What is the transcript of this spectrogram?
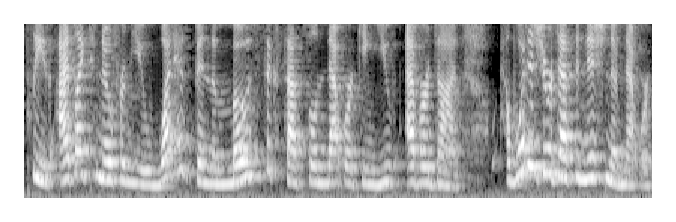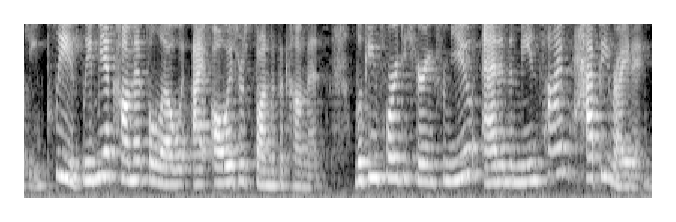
please, I'd like to know from you, what has been the most successful networking you've ever done? What is your definition of networking? Please leave me a comment below. I always respond to the comments. Looking forward to hearing from you. And in the meantime, happy writing.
